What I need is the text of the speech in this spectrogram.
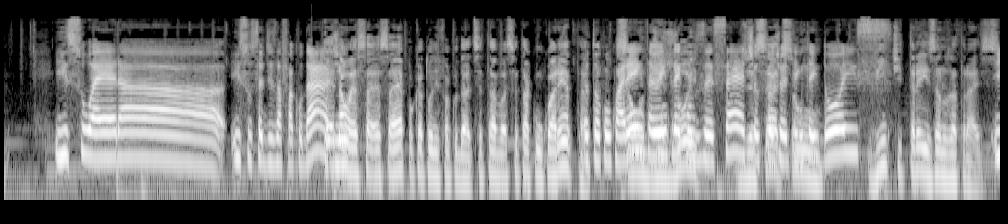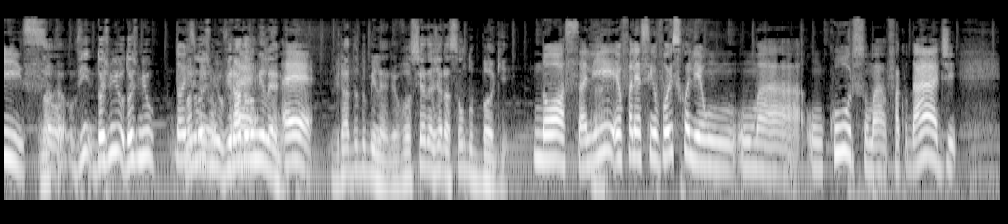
Isso era isso você diz a faculdade? É, não, essa, essa época toda de faculdade. Você, tava, você tá com 40? Eu tô com 40, São eu entrei com 18, 17, eu sou de 17, são 82. 23 anos atrás. Isso. Na- vi- 2000, 2000. 2000. Ano 2000, virada É, do milênio. É. Virada do milênio. Você é da geração do bug. Nossa, É. ali eu falei assim, eu vou escolher um, uma, um curso, uma faculdade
